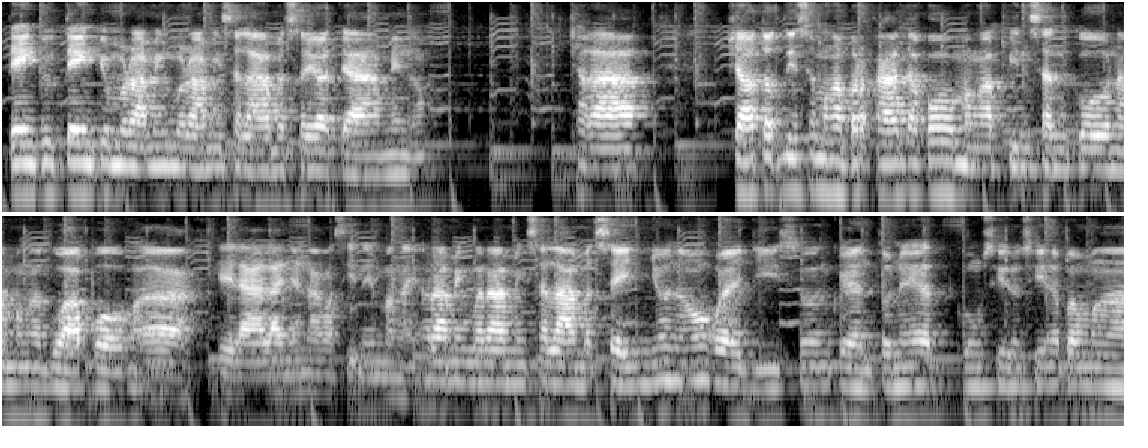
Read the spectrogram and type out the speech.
thank you, thank you. Maraming maraming salamat sa iyo at amin. No? Tsaka, shoutout din sa mga barkada ko, mga pinsan ko na mga gwapo. Ah, kilala niyo na kung sino yung mga yun. Maraming maraming salamat sa inyo, no? Kuya Jason, Kuya Antoinette, at kung sino-sino pang mga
